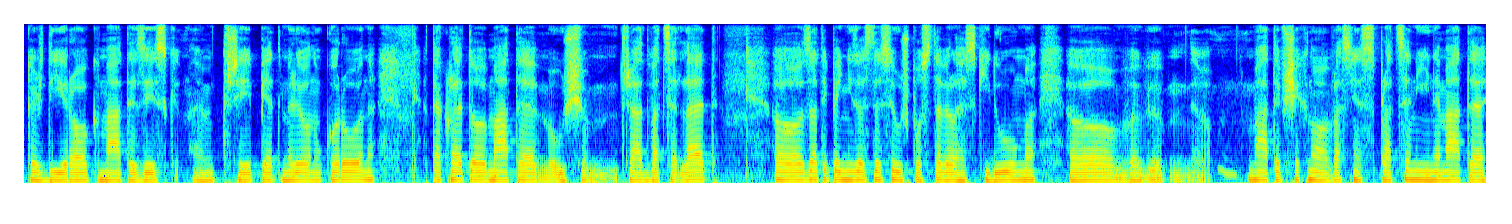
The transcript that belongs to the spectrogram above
každý rok máte zisk 3-5 milionů korun. Takhle to máte už třeba 20 let. Za ty peníze jste si už postavil hezký dům, máte všechno vlastně splacený, nemáte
